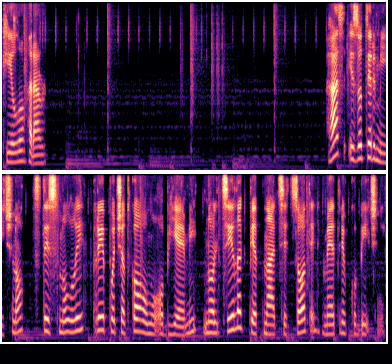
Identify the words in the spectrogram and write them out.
кілограм. Газ ізотермічно стиснули при початковому об'ємі 0,15 метрів кубічних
